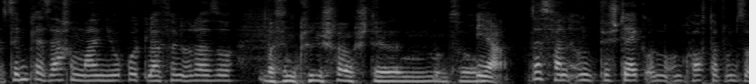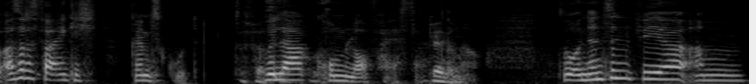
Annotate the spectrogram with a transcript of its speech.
simple Sachen, mal einen Joghurt löffeln oder so. Was im Kühlschrank stellen und so. Ja, das waren und Besteck und, und Kochtopf und so. Also das war eigentlich ganz gut. Das Villa cool. Krumlauf heißt er. Genau. So, und dann sind wir am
